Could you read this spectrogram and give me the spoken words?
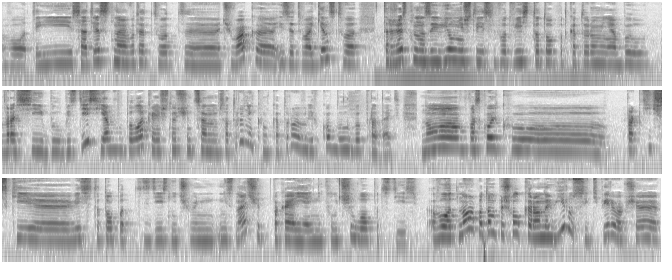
Вот. И, соответственно, вот этот вот э, чувак э, из этого агентства торжественно заявил мне, что если вот весь тот опыт, который у меня был в России, был бы здесь, я бы была, конечно, очень ценным сотрудником, которого легко было бы продать. Но поскольку практически весь этот опыт здесь ничего не значит, пока я не получил опыт здесь. Вот, ну а потом пришел коронавирус, и теперь вообще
